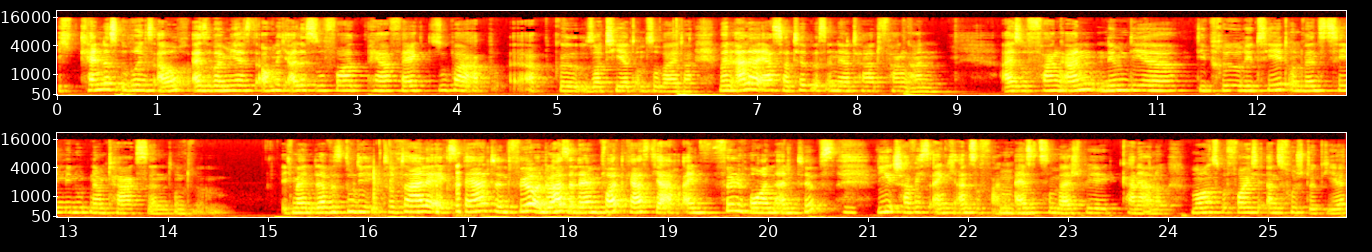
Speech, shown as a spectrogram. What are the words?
ich kenne das übrigens auch. Also bei mir ist auch nicht alles sofort perfekt, super ab, abgesortiert und so weiter. Mein allererster Tipp ist in der Tat, fang an. Also fang an, nimm dir die Priorität und wenn es zehn Minuten am Tag sind und ich meine, da bist du die totale Expertin für und du hast in deinem Podcast ja auch ein Füllhorn an Tipps. Wie schaffe ich es eigentlich anzufangen? Mhm. Also zum Beispiel, keine Ahnung, morgens bevor ich ans Frühstück gehe,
